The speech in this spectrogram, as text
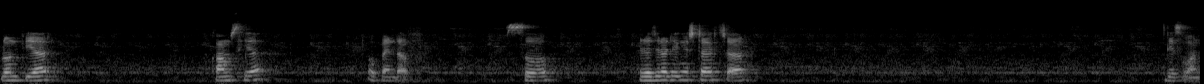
lone pair comes here opened up. So resonating structure this one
